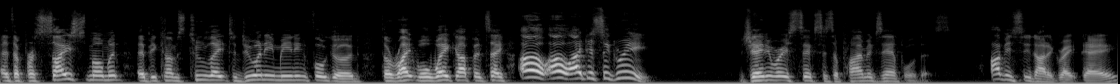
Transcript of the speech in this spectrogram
at the precise moment it becomes too late to do any meaningful good, the right will wake up and say, Oh, oh, I disagree. January 6th is a prime example of this. Obviously, not a great day,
